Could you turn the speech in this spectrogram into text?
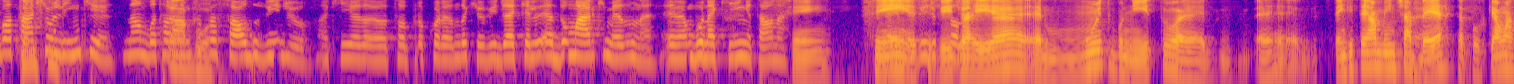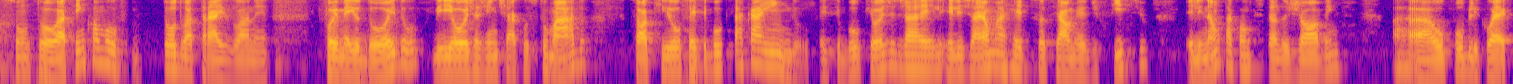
botar Estamos aqui com... o link. Não, botar o ah, link boa. pro pessoal do vídeo. Aqui eu, eu tô procurando aqui o vídeo. É aquele é do Mark mesmo, né? Ele é um bonequinho e tal, né? Sim. Sim, é esse, esse, vídeo, aí é, é, muito bonito. É, é, tem que ter a mente é. aberta, porque é um assunto, assim como todo atrás lá, né? Foi meio doido, e hoje a gente é acostumado. Só que o Facebook está caindo. O Facebook hoje já ele, ele já é uma rede social meio difícil ele não está conquistando jovens, uh, o público é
